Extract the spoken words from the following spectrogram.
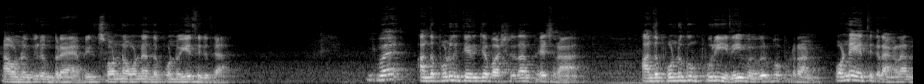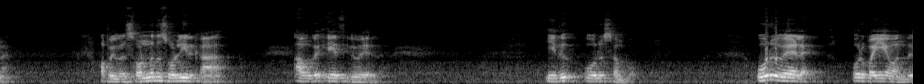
நான் உன்னை விரும்புகிறேன் அப்படின்னு சொன்ன உடனே அந்த பொண்ணு ஏற்றுக்குதா இவன் அந்த பொண்ணுக்கு தெரிஞ்ச பாஷையில் தான் பேசுகிறான் அந்த பொண்ணுக்கும் புரியுது இவன் விருப்பப்படுறான்னு. உடனே ஏற்றுக்கிறாங்களான்னு அப்போ இவன் சொன்னது சொல்லியிருக்கான். அவங்க ஏற்றுக்கவே இல்லை. இது ஒரு சம்பவம். ஒரு வேளை ஒரு பையன் வந்து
